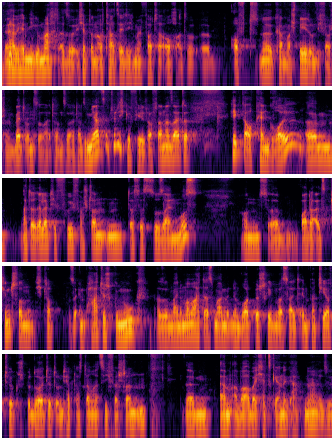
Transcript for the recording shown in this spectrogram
Das habe ich ja nie gemacht. Also ich habe dann auch tatsächlich mein Vater auch, also äh, oft ne, kam mal spät und ich war schon im Bett und so weiter und so weiter. Also mir hat es natürlich gefehlt. Auf der anderen Seite hegte auch kein Groll, ähm, hatte relativ früh verstanden, dass es so sein muss und äh, war da als Kind schon, ich glaube, so empathisch genug. Also meine Mama hat das mal mit einem Wort beschrieben, was halt Empathie auf Türkisch bedeutet und ich habe das damals nicht verstanden. Ähm, ähm, aber, aber ich hätte es gerne gehabt, ne? Also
